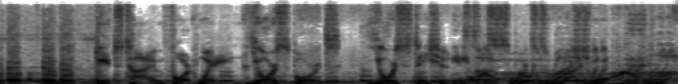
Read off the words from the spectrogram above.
It's time, Fort Wayne. Your sports, your station. It's the Sports Rush with Brett Rump.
